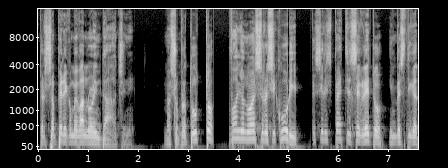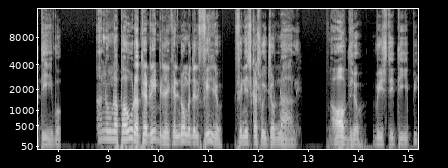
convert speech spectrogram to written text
per sapere come vanno le indagini, ma soprattutto vogliono essere sicuri che si rispetti il segreto investigativo. Hanno una paura terribile che il nome del figlio finisca sui giornali. Ovvio, visti i tipi.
